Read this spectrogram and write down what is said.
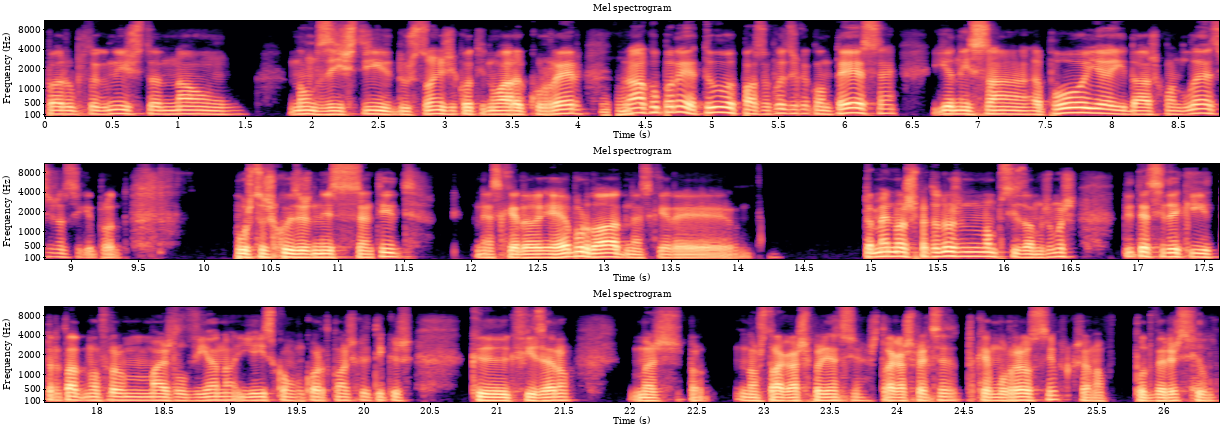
para o protagonista não não desistir dos sonhos e continuar a correr. Uhum. Não, a culpa não é tua, passam coisas que acontecem e a Nissan apoia e dá as condolências, não sei o quê, pronto. Posto as coisas nesse sentido, nem sequer é abordado, nem sequer é. Também nós, espectadores, não precisamos, mas podia ter sido aqui tratado de uma forma mais leviana e é isso concordo com as críticas que, que fizeram, mas pronto, não estraga a experiência, estraga a experiência de quem morreu sim, porque já não pôde ver este filme.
